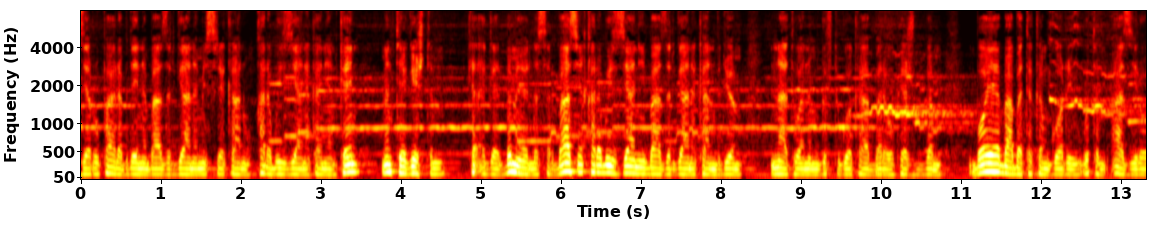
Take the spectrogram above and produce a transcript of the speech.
زێڕوپا لە بدەینە بازرگانە میسرەکان و قەرەبووی زیانەکانیان بکەین من تێگەشتم کە ئەگەر بمەوێت لەسەر باسی قەرەبووی زیانی بازرگانەکان بدوێم ناتوانم گفتوگۆکە بەرەوە پێش ببەم بۆیە بابەتەکەم گۆڕی و وتم ئازیرۆ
